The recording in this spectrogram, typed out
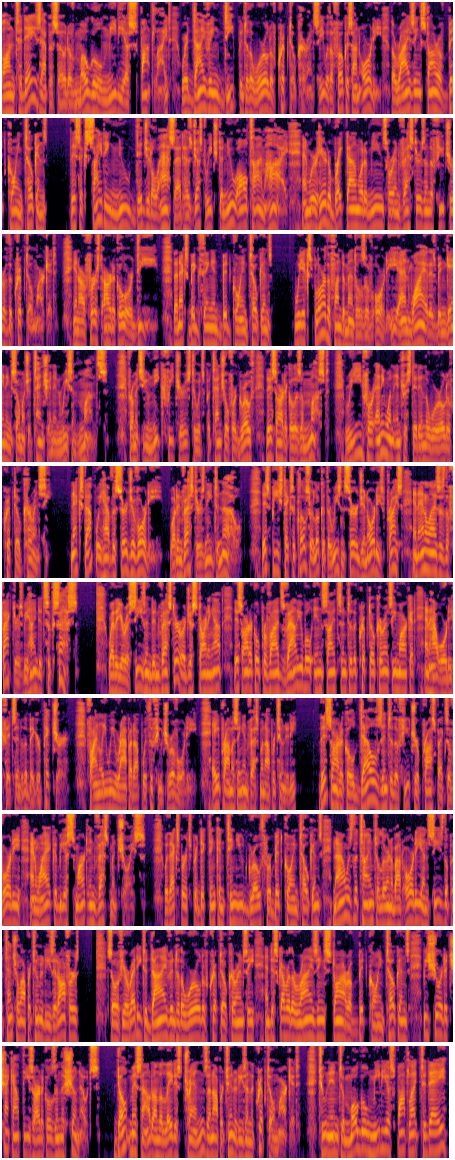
On today's episode of Mogul Media Spotlight, we're diving deep into the world of cryptocurrency with a focus on Ordi, the rising star of Bitcoin tokens. This exciting new digital asset has just reached a new all time high, and we're here to break down what it means for investors and the future of the crypto market. In our first article, Ordi, the next big thing in Bitcoin tokens, we explore the fundamentals of Ordi and why it has been gaining so much attention in recent months. From its unique features to its potential for growth, this article is a must. Read for anyone interested in the world of cryptocurrency. Next up, we have the surge of Ordi, what investors need to know. This piece takes a closer look at the recent surge in Ordi's price and analyzes the factors behind its success. Whether you're a seasoned investor or just starting out, this article provides valuable insights into the cryptocurrency market and how Ordi fits into the bigger picture. Finally, we wrap it up with the future of Ordi, a promising investment opportunity. This article delves into the future prospects of Ordi and why it could be a smart investment choice. With experts predicting continued growth for Bitcoin tokens, now is the time to learn about Ordi and seize the potential opportunities it offers so if you're ready to dive into the world of cryptocurrency and discover the rising star of Bitcoin tokens, be sure to check out these articles in the show notes. Don't miss out on the latest trends and opportunities in the crypto market. Tune in to Mogul Media Spotlight today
